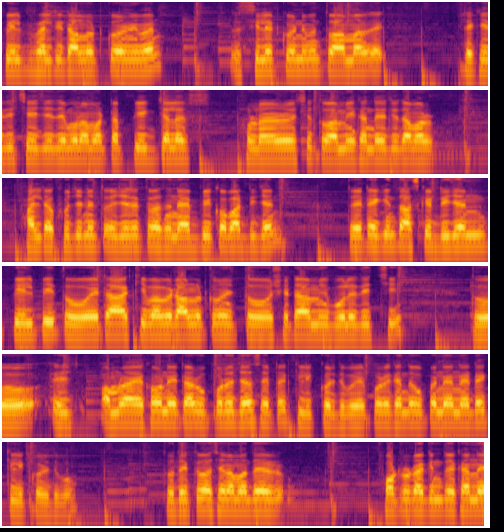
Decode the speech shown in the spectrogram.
পিএলপি ফাইলটি ডাউনলোড করে নেবেন। সিলেক্ট করে নেবেন, তো আমার দেখিয়ে দিচ্ছি, এই যে যেমন আমারটা পিক জ্বালার ফোল্ডারে রয়েছে, তো আমি এখান থেকে যদি আমার ফাইলটা খুঁজে নিই তো এই যে দেখতে পাচ্ছেন অ্যাপবি কভার ডিজাইন তো এটাই কিন্তু আজকের ডিজাইন পিএলপি তো এটা কীভাবে ডাউনলোড করবেন, তো সেটা আমি বলে দিচ্ছি। তো এই আমরা এখন এটার উপরে জাস্ট এটা ক্লিক করে দেবো, এরপর এখান থেকে ওপেন অ্যান্ড এটা ক্লিক করে দেবো। তো দেখতে পাচ্ছেন আমাদের ফটোটা কিন্তু এখানে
